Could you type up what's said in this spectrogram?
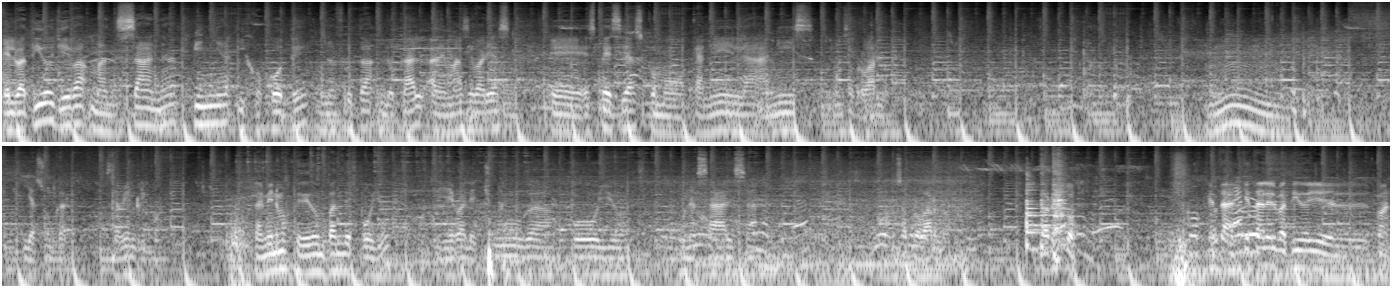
El batido lleva manzana, piña y jocote, una fruta local, además de varias eh, especias como canela, anís. Vamos a probarlo. Mm. Y azúcar, está bien rico. También hemos pedido un pan de pollo que lleva lechuga, pollo, una salsa. Vamos a probarlo. Está rico. ¿Qué tal? ¿Qué tal el batido y el pan?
